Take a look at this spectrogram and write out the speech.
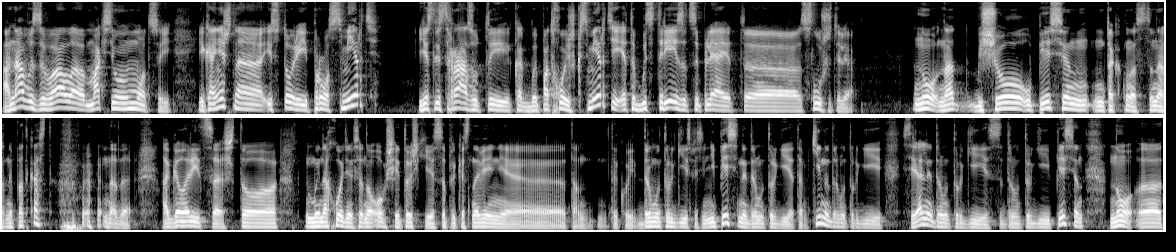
она вызывала максимум эмоций. И, конечно, истории про смерть, если сразу ты как бы подходишь к смерти, это быстрее зацепляет э, слушателя. Ну, надо еще у песен, ну, так как у нас сценарный подкаст, надо оговориться, что мы находим все равно общие точки соприкосновения э, там, такой драматургии, в смысле, не песенной драматургии, а там кинодраматургии, сериальной драматургии, с драматургией песен, но э,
